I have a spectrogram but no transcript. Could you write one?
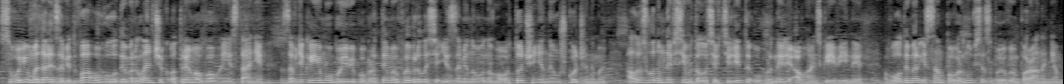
Свою медаль за відвагу Володимир Ленчик отримав в Афганістані. Завдяки йому бойові побратими вибралися із замінованого оточення неушкодженими, але згодом не всім вдалося вціліти у горнилі афганської війни. Володимир і сам повернувся з бойовим пораненням.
